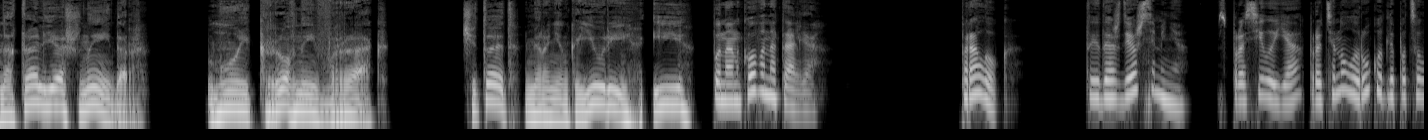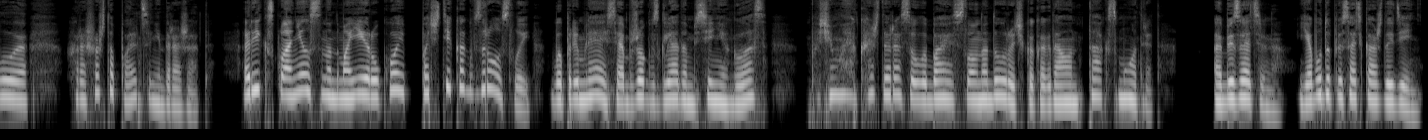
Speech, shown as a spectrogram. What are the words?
Наталья Шнейдер. Мой кровный враг. Читает Мироненко Юрий и... Пананкова Наталья. Пролог. «Ты дождешься меня?» — спросила я, протянула руку для поцелуя. Хорошо, что пальцы не дрожат. Рик склонился над моей рукой, почти как взрослый, выпрямляясь, обжег взглядом синих глаз. Почему я каждый раз улыбаюсь, словно дурочка, когда он так смотрит? «Обязательно. Я буду писать каждый день».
